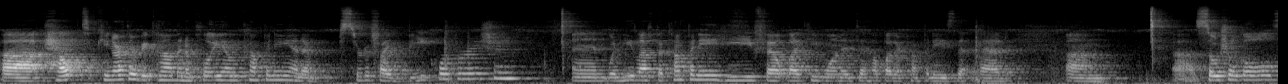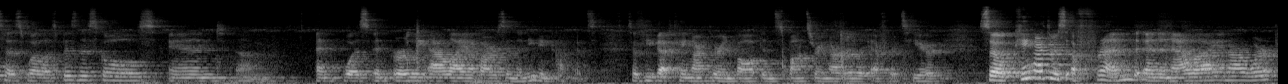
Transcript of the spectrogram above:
uh, helped King Arthur become an employee owned company and a certified B corporation. And when he left the company, he felt like he wanted to help other companies that had um, uh, social goals as well as business goals. And um, and was an early ally of ours in the Kneading Conference. So he got King Arthur involved in sponsoring our early efforts here. So King Arthur's a friend and an ally in our work,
